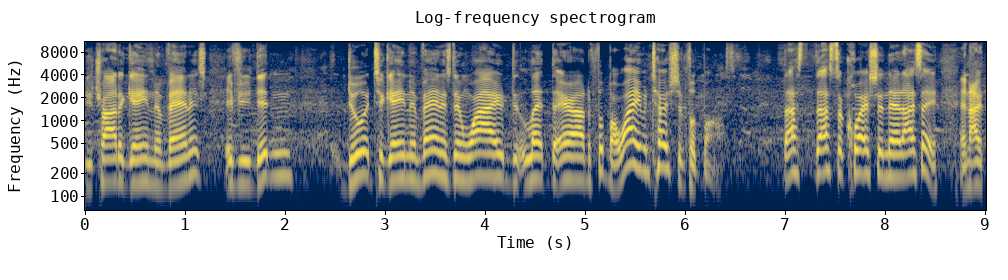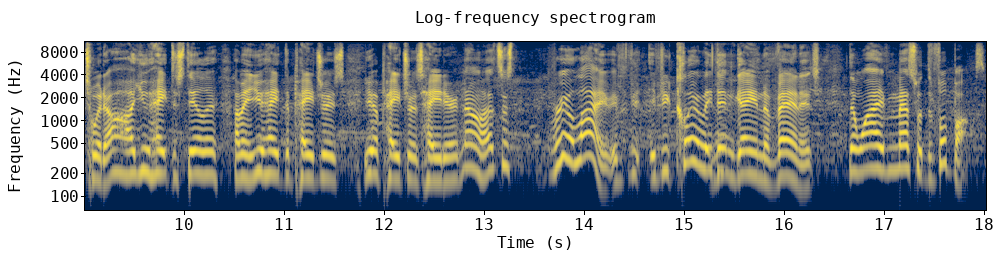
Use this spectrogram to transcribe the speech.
You try to gain an advantage. If you didn't do it to gain an advantage, then why let the air out of the football? Why even touch the footballs? That's that's the question that I say. And I Twitter, oh, you hate the Steelers. I mean, you hate the Patriots. You're a Patriots hater. No, that's just real life. If you, if you clearly didn't gain an advantage, then why even mess with the footballs?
